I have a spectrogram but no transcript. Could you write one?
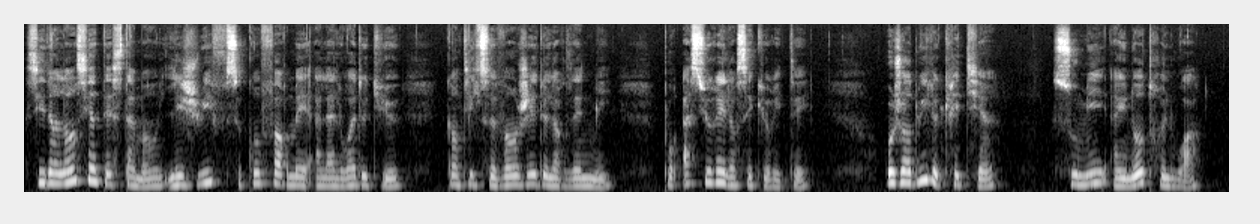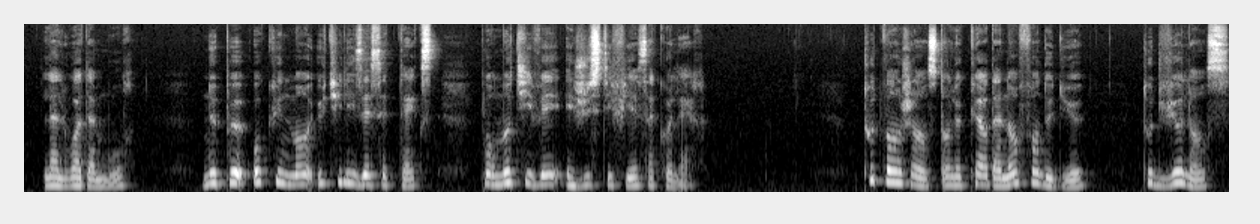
Si dans l'Ancien Testament les Juifs se conformaient à la loi de Dieu quand ils se vengeaient de leurs ennemis pour assurer leur sécurité, aujourd'hui le chrétien, soumis à une autre loi, la loi d'amour, ne peut aucunement utiliser ces textes pour motiver et justifier sa colère. Toute vengeance dans le cœur d'un enfant de Dieu, toute violence,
